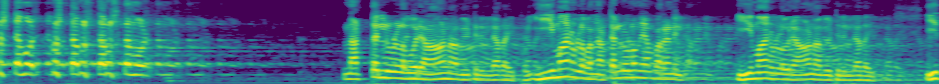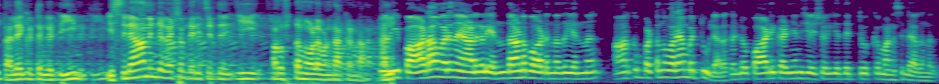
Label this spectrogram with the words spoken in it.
റുഷ്ടമോൾ, റുഷ്ട. നട്ടലുള്ള ഒരാണ് ആ വീട്ടിൽ ഇല്ലാതായിപ്പോയി ഈമാനുള്ളവർ നട്ടല്ലുള്ളെന്ന് ഞാൻ പറയണില്ല. ഈമാനുള്ള ഒരാണ് ആ വീട്ടിൽ ഇല്ലാതായിപ്പോയി ഈ തലക്കെട്ടും കെട്ടി ഈ ഇസ്ലാമിന്റെ വേഷം ധരിച്ചിട്ട് ഈ അറുഷ്ടമോളെ ഉണ്ടാക്കണ്ട. അല്ലെങ്കിൽ പാടാൻ വരുന്ന ആളുകൾ എന്താണ് പാടുന്നത് എന്ന് ആർക്കും പെട്ടെന്ന് പറയാൻ പറ്റൂല. അതൊക്കെ പാടി കഴിഞ്ഞതിന് ശേഷം എനിക്ക് തെറ്റുമൊക്കെ മനസ്സിലാകുന്നത്.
